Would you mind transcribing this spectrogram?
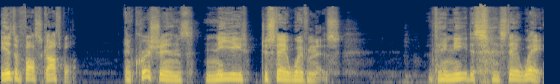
is a false gospel. And Christians need to stay away from this. They need to stay away.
